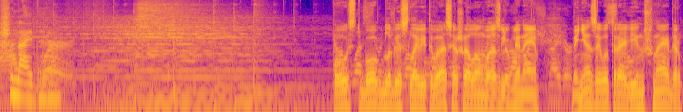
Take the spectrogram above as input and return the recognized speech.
Шнайдера. Пусть Бог благословит вас и шалом, возлюбленные. Меня зовут Равин Шнайдер.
